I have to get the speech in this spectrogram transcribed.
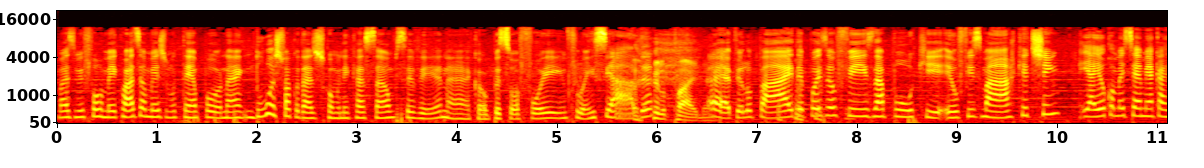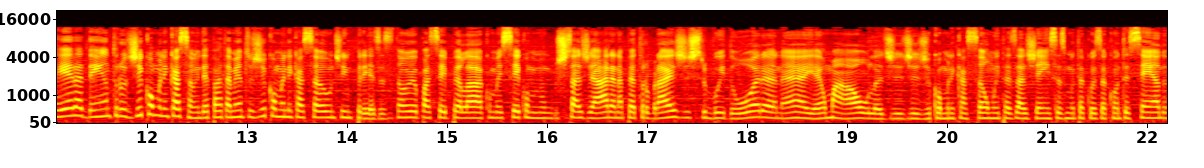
mas me formei quase ao mesmo tempo, né, em duas faculdades de comunicação, pra você ver, né, que a pessoa foi influenciada. pelo pai, né? É, pelo pai. Depois eu fiz na PUC, eu fiz marketing. E aí eu comecei a minha carreira dentro de comunicação, em departamentos de comunicação de empresas. Então eu passei pela, comecei como estagiária na Petrobras distribuidora, né? E é uma aula de, de, de comunicação, muitas agências, muita coisa acontecendo.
